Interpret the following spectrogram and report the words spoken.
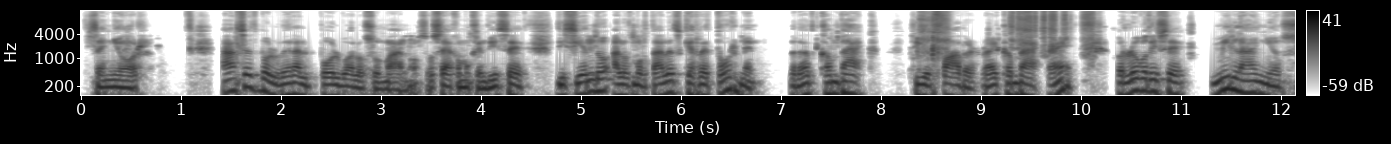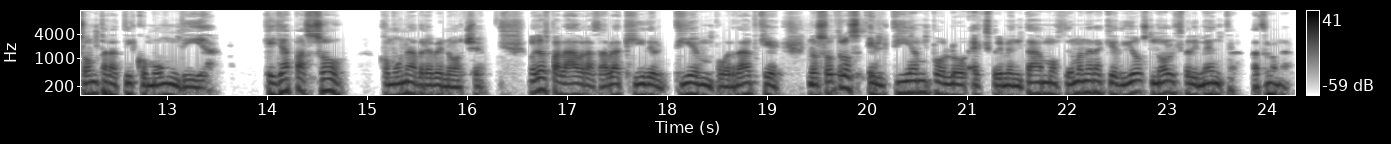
Señor, haces volver al polvo a los humanos. O sea, como quien dice, diciendo a los mortales que retornen, ¿verdad? Come back to your father, right? Come back, right? Pero luego dice, mil años son para ti como un día, que ya pasó como una breve noche. En otras palabras, habla aquí del tiempo, ¿verdad? Que nosotros el tiempo lo experimentamos de manera que Dios no lo experimenta, patrona.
